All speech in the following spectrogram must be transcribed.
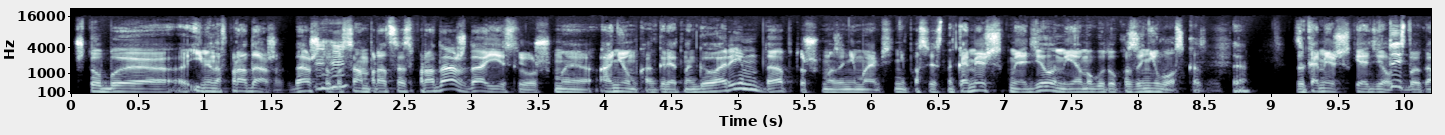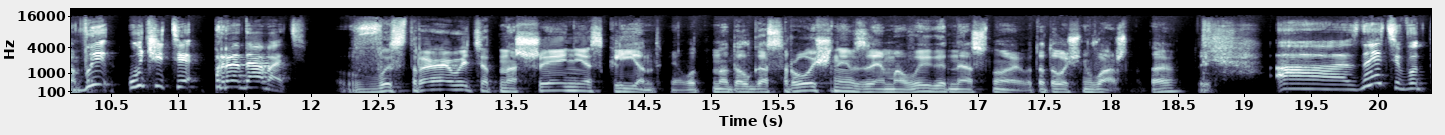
чтобы именно в продажах, да, чтобы Мгм. сам процесс продаж, да, если уж мы о нем конкретно говорим, да, потому что мы занимаемся непосредственно коммерческими отделами, я могу только за него сказать, да, за коммерческий отдел То есть компании. вы учите продавать. Выстраивать отношения с клиентами вот на долгосрочной взаимовыгодной основе. Вот это очень важно, да. То есть, А, знаете, вот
